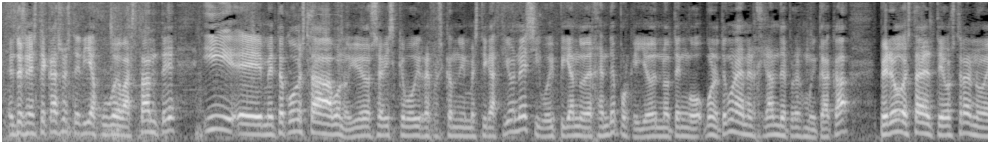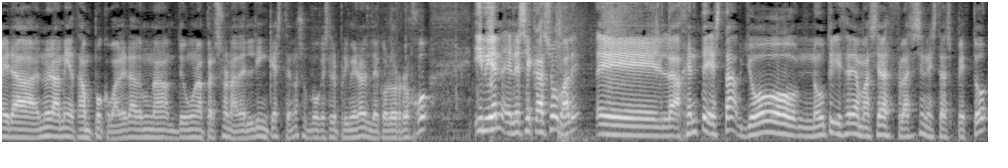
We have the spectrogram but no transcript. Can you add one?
Entonces en este caso este día jugué bastante y eh, me tocó esta, bueno, yo sabéis que voy refrescando investigaciones y voy pillando de gente porque yo no tengo, bueno, tengo una energía grande pero es muy caca, pero esta del Teostra no era, no era mía tampoco, ¿vale? Era de una, de una persona, del link este, ¿no? Supongo que es el primero, el de color rojo. Y bien, en ese caso, ¿vale? Eh, la gente esta, yo no utilicé demasiadas flashes en este aspecto,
